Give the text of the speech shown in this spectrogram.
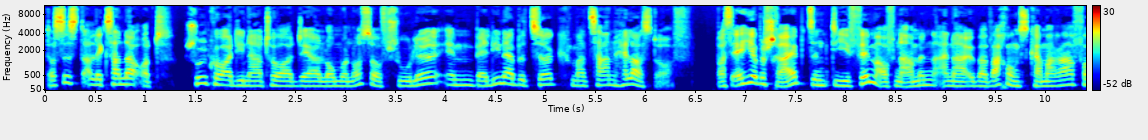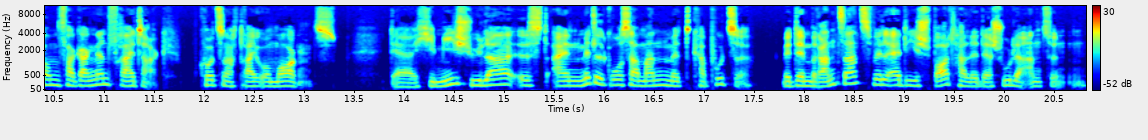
Das ist Alexander Ott, Schulkoordinator der Lomonossow-Schule im Berliner Bezirk Marzahn-Hellersdorf. Was er hier beschreibt, sind die Filmaufnahmen einer Überwachungskamera vom vergangenen Freitag, kurz nach drei Uhr morgens. Der Chemieschüler ist ein mittelgroßer Mann mit Kapuze. Mit dem Brandsatz will er die Sporthalle der Schule anzünden.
